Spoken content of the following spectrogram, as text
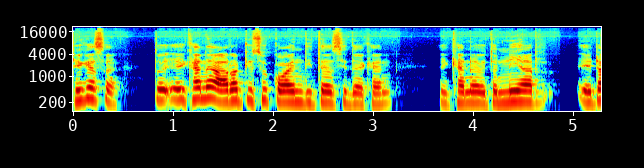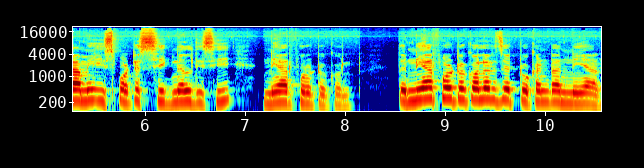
ঠিক আছে? তো এখানে আরও কিছু কয়েন দিতে আছি দেখেন। এখানে হয়তো নেয়ার এটা আমি স্পটে সিগন্যাল দিছি নেয়ার প্রোটোকল তো নেয়ার প্রোটোকলের যে টোকেনটা নেয়ার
